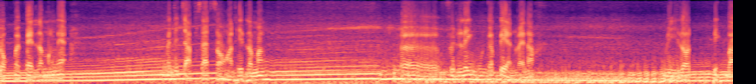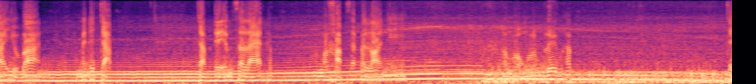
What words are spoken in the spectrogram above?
ยกไม่เป็นแล้วมั้งเนี่ย ไม่ได้จับ แซดสองอาทิตย์แล้วมั้งเออฟิลลิ่งมันก็เปลี่ยนไปเนาะมีรถบิ๊กไบค์อยู่บ้าน ไม่ได้จับจับเอ็มสแลดครับมาขับแซดไปร้อยนี้ลงลงลืมลืมๆครับ จะ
